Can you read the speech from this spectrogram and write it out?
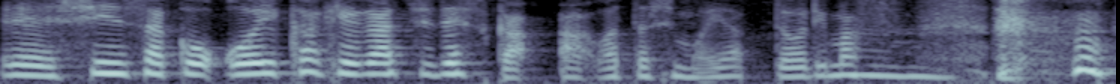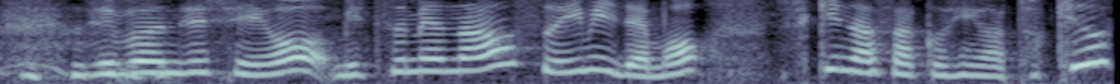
えー、新作を追いかけがちですか？あ、私もやっております。うん、自分自身を見つめ直す意味でも、好きな作品は時々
